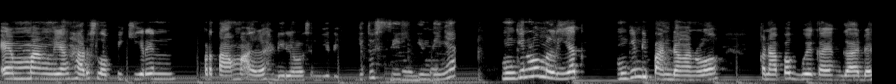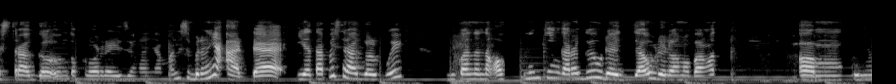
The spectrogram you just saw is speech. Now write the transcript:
emang yang harus lo pikirin pertama adalah diri lo sendiri. Gitu sih intinya mungkin lo melihat mungkin di pandangan lo kenapa gue kayak nggak ada struggle untuk keluar dari zona nyaman. Sebenarnya ada ya tapi struggle gue bukan tentang overthinking karena gue udah jauh dari lama banget um, punya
